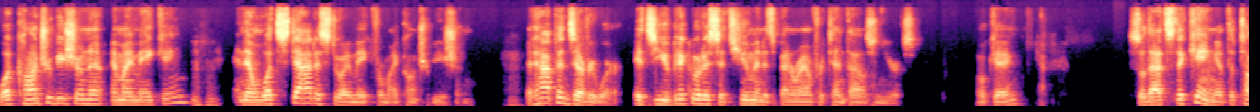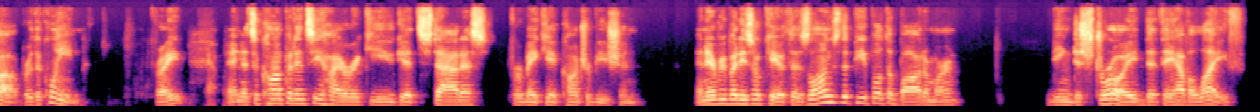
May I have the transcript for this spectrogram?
What contribution am I making? Mm-hmm. And then what status do I make for my contribution? Mm-hmm. It happens everywhere. It's ubiquitous, it's human, it's been around for 10,000 years. Okay. Yeah. So that's the king at the top or the queen, right? Yeah. And it's a competency hierarchy. You get status for making a contribution and everybody's okay with it as long as the people at the bottom aren't being destroyed that they have a life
